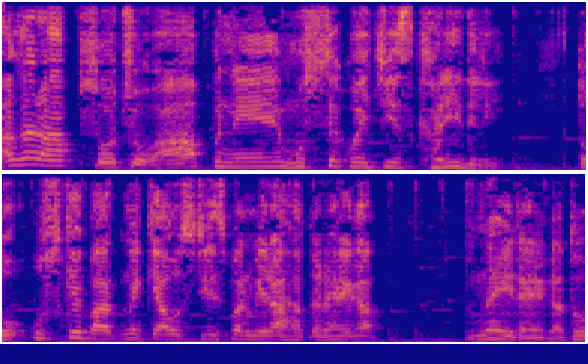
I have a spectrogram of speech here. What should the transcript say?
अगर आप सोचो, आपने मुझसे कोई चीज़ खरीद ली तो उसके बाद में क्या उस चीज़ पर मेरा हक रहेगा? नहीं रहेगा। तो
